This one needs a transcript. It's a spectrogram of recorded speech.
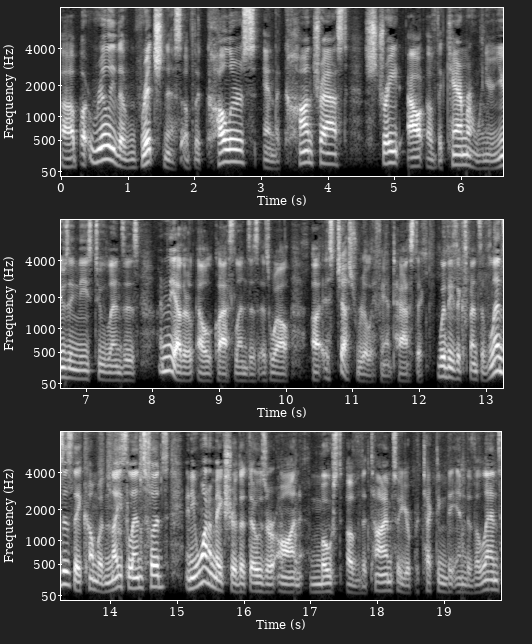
uh, but really the richness of the colors and the contrast straight out of the camera when you're using these two lenses and the other L-class lenses as well uh, is just really fantastic. With these expensive lenses, they come with nice lens hoods, and you want to make sure that those are on most of the time so you're protecting the end of the lens,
